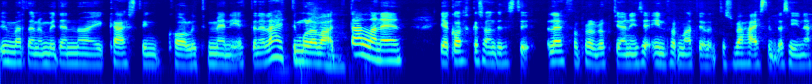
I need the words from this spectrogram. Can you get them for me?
ymmärtänyt, miten noi casting callit meni, että ne lähetti mulle vaan, että tällainen, ja koska se on tietysti leffaproduktio, niin se informaatio oli tosi vähäistä, mitä siinä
